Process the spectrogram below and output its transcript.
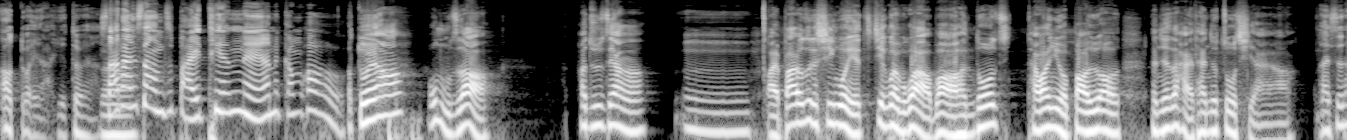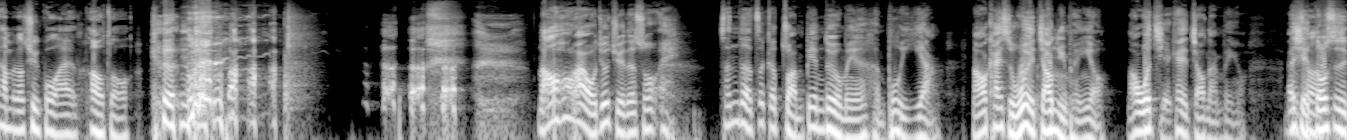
哦对啊，也对啊，对啊沙滩上是白天呢，那刚好，啊对啊，我怎么知道？他就是这样啊。嗯，哎，八六这个新闻也见怪不怪，好不好？很多台湾也有报，就哦，人家在海滩就坐起来啊。还是他们都去过澳澳洲，可能吧 然后后来我就觉得说，哎，真的这个转变对我们也很不一样。然后开始我也交女朋友，然后我姐开始交男朋友，而且都是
